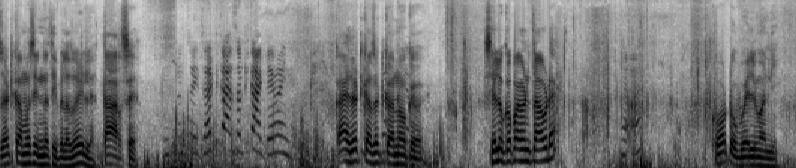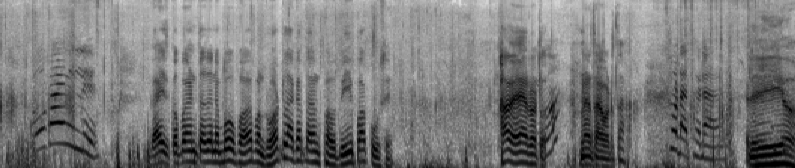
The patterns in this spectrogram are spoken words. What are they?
ઝટકા મશીન નથી પેલા જોઈ લે તાર છે. કાંઈ ઝટકા ઝટકા ન કહેવાય. સેલું કપાવીને તો આવડે? ખોટું બોલવાની. ગાઈઝ કપાવીને તો તને બહુ ફાવે પણ રોટલા કરતા નથી ફાવતું એ પાકું છે. ફાવે હે રોટલા? નથી આવડતા. થોડા થોડા. લ્યો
